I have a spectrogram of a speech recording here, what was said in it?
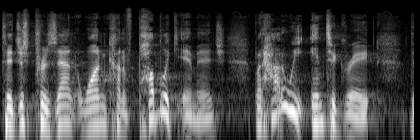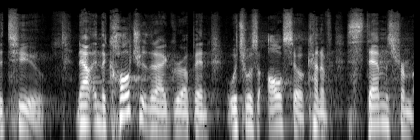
to just present one kind of public image, but how do we integrate the two. Now, in the culture that I grew up in, which was also kind of stems from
